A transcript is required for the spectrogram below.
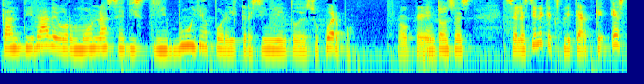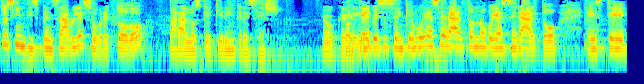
cantidad de hormonas se distribuya por el crecimiento de su cuerpo. Ok. Entonces, se les tiene que explicar que esto es indispensable, sobre todo para los que quieren crecer. Ok. Porque hay veces en que voy a ser alto, no voy a ser alto, este,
